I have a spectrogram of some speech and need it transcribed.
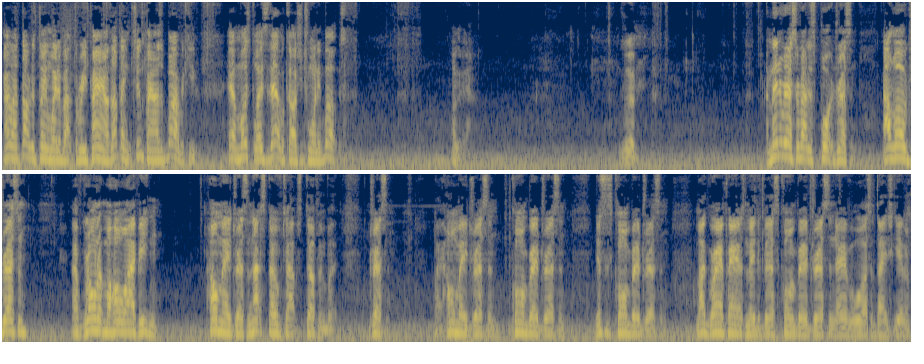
I thought this thing weighed about three pounds. I think two pounds of barbecue. Hell, most places that would cost you 20 bucks. Look at that. Good. I'm interested about this pork dressing. I love dressing. I've grown up my whole life eating homemade dressing, not stovetop stuffing, but dressing. Like homemade dressing, cornbread dressing. This is cornbread dressing. My grandparents made the best cornbread dressing there ever was for Thanksgiving.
